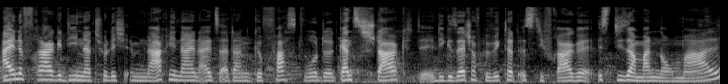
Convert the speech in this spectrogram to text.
eine Frage, die natürlich im Nachhinein, als er dann gefasst wurde, ganz stark die Gesellschaft bewegt hat, ist die Frage, ist dieser Mann normal?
